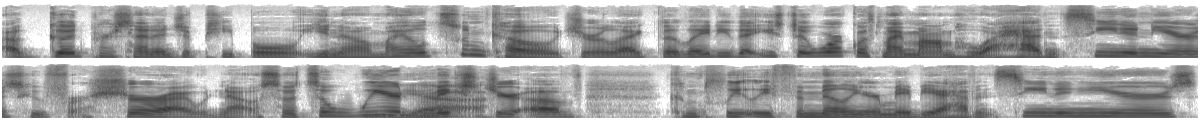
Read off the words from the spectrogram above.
a good percentage of people, you know, my old swim coach or like the lady that used to work with my mom who I hadn't seen in years, who for sure I would know. So it's a weird Yeah. mixture of completely familiar, maybe I haven't seen in years.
